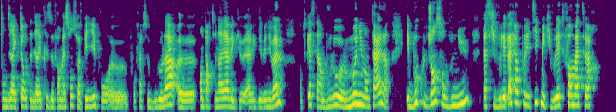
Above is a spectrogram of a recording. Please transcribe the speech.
ton directeur ou ta directrice de formation soit payé pour, euh, pour faire ce boulot-là, euh, en partenariat avec, avec des bénévoles. En tout cas, c'était un boulot monumental. Et beaucoup de gens sont venus parce qu'ils voulaient pas faire de politique, mais qu'ils voulaient être formateurs.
